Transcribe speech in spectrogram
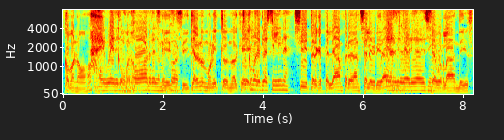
¿Cómo no? Ay, güey, de lo mejor, de lo Sí, sí, mejor. Sí, que eran los monitos, ¿no? Que, sí, como que- de plastilina. Sí, pero que peleaban, pero eran celebridades. Eran ¿no? celebridades, sí. Se burlaban de ellos.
